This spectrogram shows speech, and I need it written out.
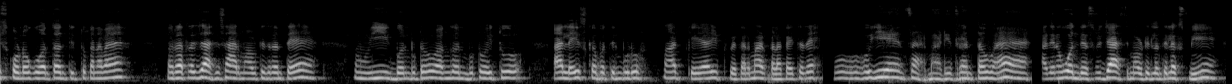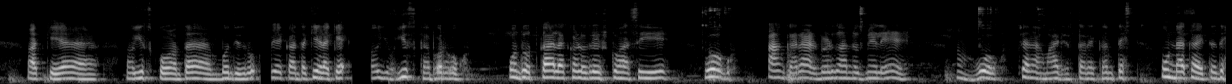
ಇಸ್ಕೊಂಡು ಹೋಗು ಅಂತ ಅಂತಿತ್ತು ಕಣವ ಅವ್ರ ಜಾಸ್ತಿ ಸಾರು ಮಾಡ್ಬಿಟ್ಟಿದ್ರಂತೆ. ಈಗ ಬಂದ್ಬಿಟ್ಟು ಹಂಗೆ ಅಂದ್ಬಿಟ್ಟು ಹೋಯ್ತು ಅಲ್ಲೇ ಇಸ್ಕೊಬತ್ತೀನಿ ಬಿಡು. ಅದಕ್ಕೆ ಇಟ್ಬೇಕಾದ್ರೆ ಮಾಡ್ಕೊಳಕಾಯ್ತದೆ. ಓ ಏನು ಸಾರ್ ಮಾಡಿದ್ರಂತವ ಅದೇನೋ ಒಂದ್ ಹೆಸರು ಜಾಸ್ತಿ ಅಂತ ಲಕ್ಷ್ಮಿ. ಅದಕ್ಕೆ ಇಸ್ಕೋ ಅಂತ ಬಂದಿದ್ರು. ಬೇಕಂತ ಕೇಳಕ್ಕೆ. ಅಯ್ಯೋ, ಇಸ್ಕ ಬರೋಗು ಒಂದು ಹೊತ್ತು ಕಾಲ ಕಳೆದ್ರೆ ಎಷ್ಟು ಆಸಿ. ಹೋಗು. ಆಂಕಾರ ಆಡ್ಬೇಡ್ದು ಅನ್ನೋದ್ಮೇಲೆ. ಹ್ಞೂ ಹೋಗು. ಚೆನ್ನಾಗಿ ಮಾಡಿರ್ತಾರೆ ಕಂತೆ. ಉಣ್ಣಕ್ಕಾಯ್ತದೆ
